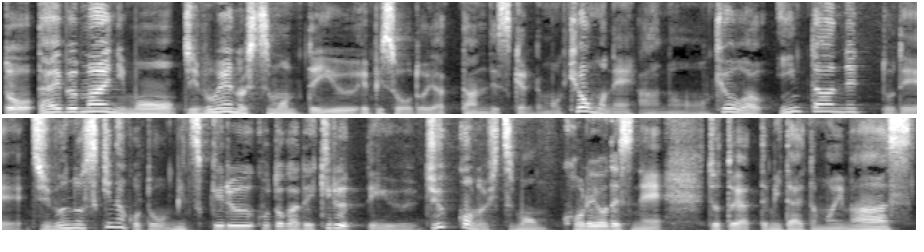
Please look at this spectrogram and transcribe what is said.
とだいぶ前にも自分への質問っていうエピソードをやったんですけれども、今日もね、あの、今日はインターネットで自分の好きなことを見つけることができるっていう10個の質問、これをですね、ちょっとやってみたいと思います。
